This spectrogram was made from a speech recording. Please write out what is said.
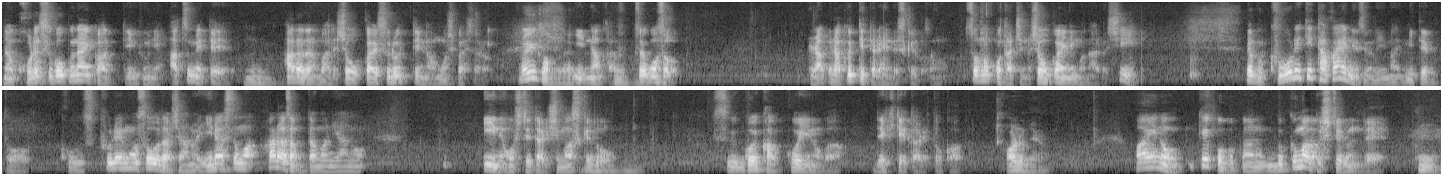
なんかこれすごくないかっていうふうに集めてうん。原田の場で紹介するっていうのはもしかしたらあいいかもね。なんかうん。それこそ楽楽って言ったら変ですけどそのその子たちの紹介にもなるしやっぱクオリティ高いんですよね今見てると。コスプレもそうだしあのイラストも原田さんもたまにあの「いいね」押してたりしますけどすごいかっこいいのができてたりとか。あるね。ああいうのを結構僕あのブックマークしてるんでうん。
